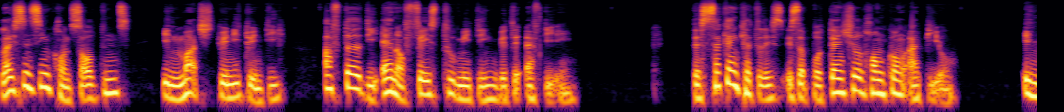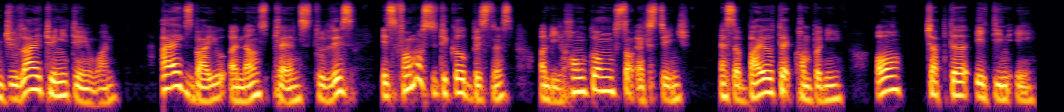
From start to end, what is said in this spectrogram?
licensing consultants in March 2020 after the end of phase 2 meeting with the FDA. The second catalyst is a potential Hong Kong IPO. In July 2021, IX Bio announced plans to list its pharmaceutical business on the Hong Kong Stock Exchange as a biotech company or Chapter 18A.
